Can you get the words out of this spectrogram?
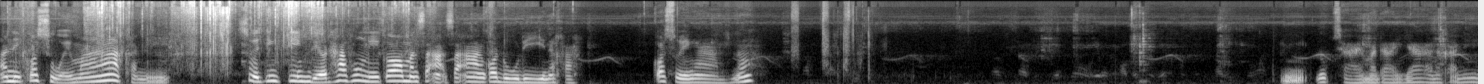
อันนี้ก็สวยมากค่ะนี่สวยจริง ๆ เดี๋ยวถ้าพรุ่งนี้ก็มันสะอาดสะอ้านก็ดูดีนะคะ ก็สวยงามเนาะนี่ลูกชายมาไดายหญ้านะคะนี่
